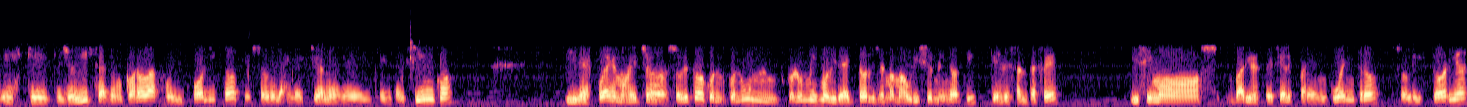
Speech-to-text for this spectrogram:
Es que, que yo hice acá en Córdoba fue Hipólito, que es sobre las elecciones del 35. Y después hemos hecho, sobre todo con, con, un, con un mismo director que se llama Mauricio Minotti, que es de Santa Fe. Hicimos varios especiales para Encuentro sobre historia.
